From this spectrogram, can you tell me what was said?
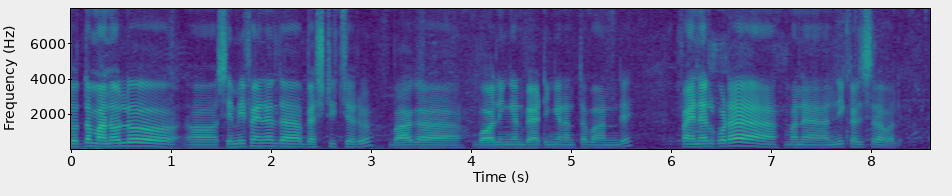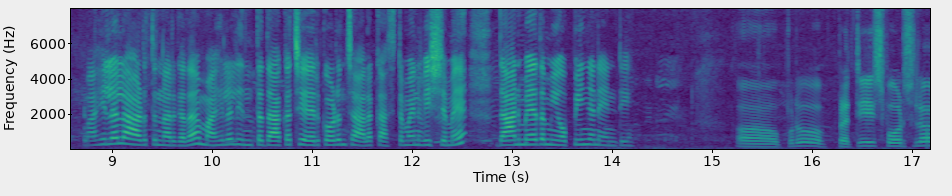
చూద్దాం. మన వాళ్ళు సెమీఫైనల్ ద బెస్ట్ ఇచ్చారు. బాగా బౌలింగ్ అండ్ బ్యాటింగ్ అని అంతా బాగుంది. ఫైనల్ కూడా మన అన్నీ కలిసి రావాలి. మహిళలు ఆడుతున్నారు కదా మహిళలు ఇంత దాకా చేరుకోవడం చాలా కష్టమైన విషయమే. దాని మీద మీ ఒపీనియన్ ఏంటి? ఇప్పుడు ప్రతి స్పోర్ట్స్లో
